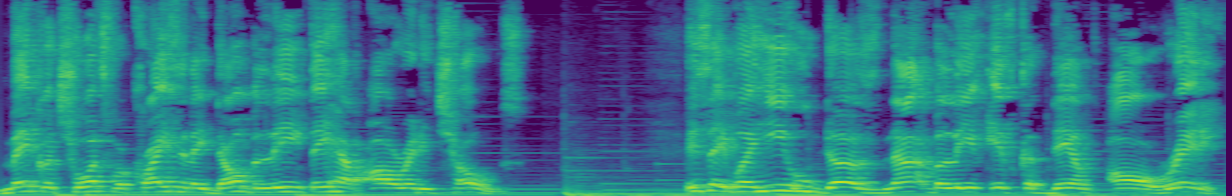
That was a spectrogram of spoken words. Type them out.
make a choice for Christ and they don't believe, they have already chose. He say, but he who does not believe is condemned already.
